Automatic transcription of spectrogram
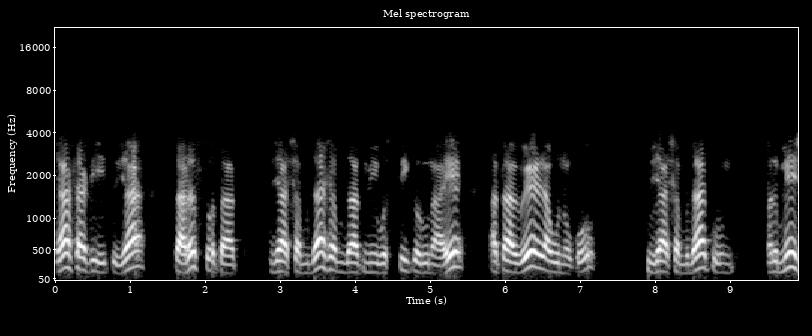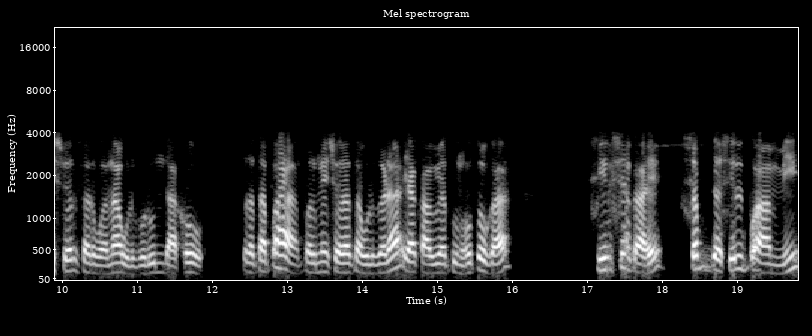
त्यासाठी तुझ्या सारस्वतात तुझ्या शब्दा शब्दात मी वस्ती करून आहे. आता वेळ लावू नको. तुझ्या शब्दातून परमेश्वर सर्वांना उलगडून दाखव. तर आता पहा परमेश्वराचा उलगडा या काव्यातून होतो का? शीर्षक आहे शब्द शिल्प आम्ही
